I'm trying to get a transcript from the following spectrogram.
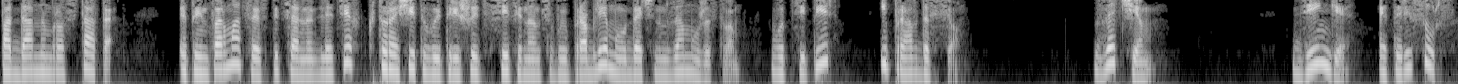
по данным Росстата. Эта информация специально для тех, кто рассчитывает решить все финансовые проблемы удачным замужеством. Вот теперь и правда все. Зачем? Деньги – это ресурс.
